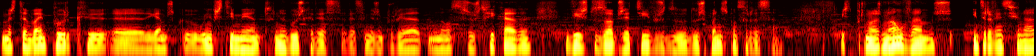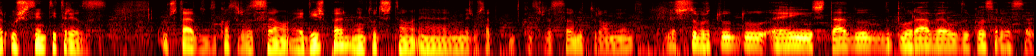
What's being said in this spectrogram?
mas também porque, eh, digamos que o investimento na busca dessa mesma propriedade não se justificava, visto os objetivos do, dos planos de conservação. Isto porque nós não vamos intervencionar os 113. O estado de conservação é dispar, nem todos estão eh, no mesmo estado de conservação, naturalmente. Mas, sobretudo, em estado deplorável de conservação.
